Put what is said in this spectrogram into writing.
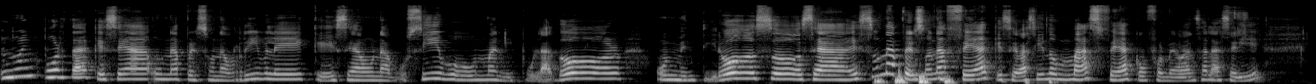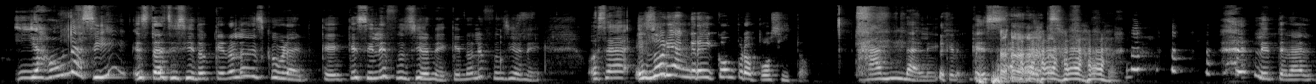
no importa que sea una persona horrible, que sea un abusivo, un manipulador, un mentiroso, o sea, es una persona fea que se va haciendo más fea conforme avanza la serie. Y aún así estás diciendo que no lo descubran, que, que sí le funcione, que no le funcione. O sea... Es Dorian Gray con propósito. Ándale, creo que sí. Literal.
